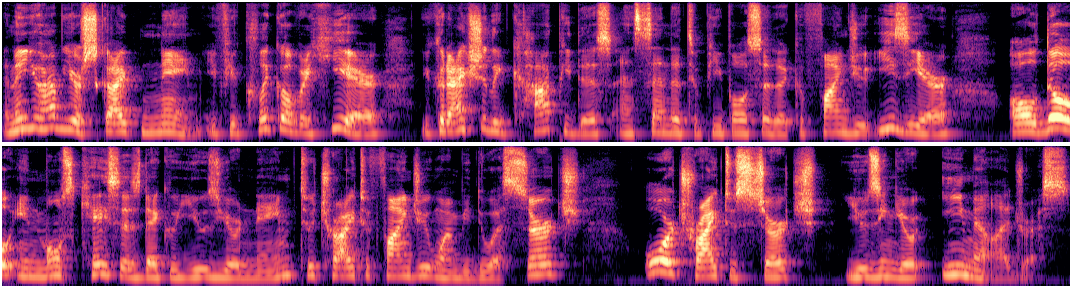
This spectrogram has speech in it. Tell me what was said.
And then you have your Skype name. If you click over here, you could actually copy this and send it to people so they could find you easier. Although in most cases, they could use your name to try to find you when we do a search or try to search using your email address.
